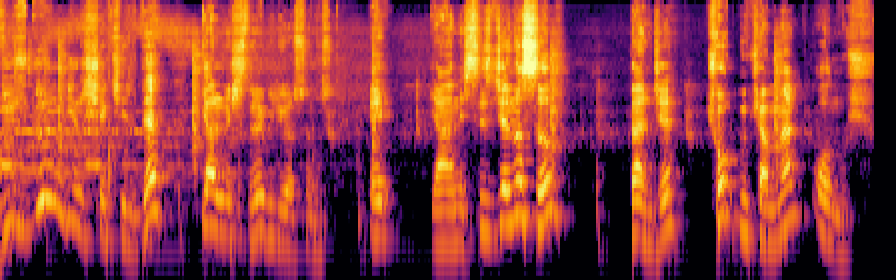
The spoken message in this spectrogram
düzgün bir şekilde yerleştirebiliyorsunuz. E, yani sizce nasıl? Bence çok mükemmel olmuş.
